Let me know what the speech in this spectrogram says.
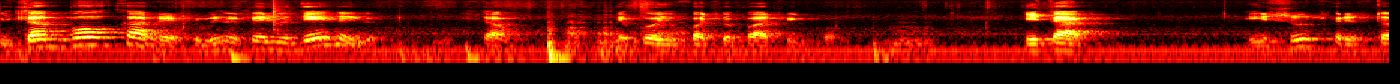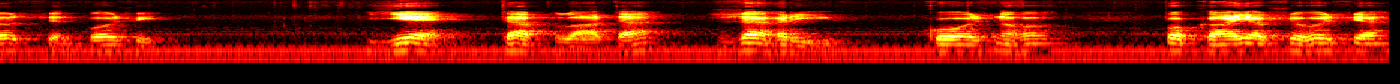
І сам Бог каже, що він вже людиною став, якою хоче бачити Бог. І так, Ісус Христос, Син Божий, є та плата за гріх кожного, покаявшогося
